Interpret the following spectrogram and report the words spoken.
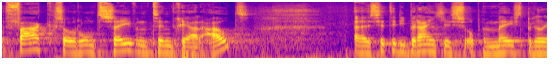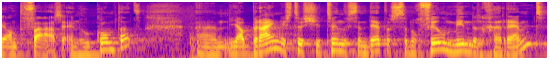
vaak zo rond 27 jaar oud... Uh, zitten die breintjes op hun meest briljante fase. En hoe komt dat? Uh, jouw brein is tussen je 20ste en 30ste nog veel minder geremd.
